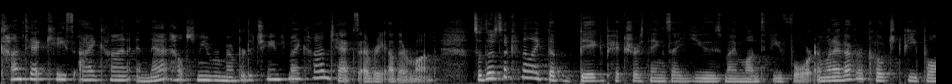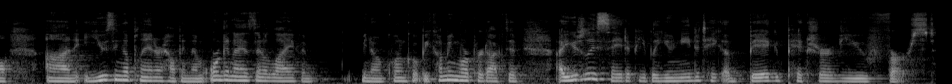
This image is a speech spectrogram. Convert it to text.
contact case icon and that helps me remember to change my contacts every other month. So those are kind of like the big picture things I use my month view for. And when I've ever coached people on using a planner, helping them organize their life and you know, quote unquote, becoming more productive, I usually say to people, you need to take a big picture view first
